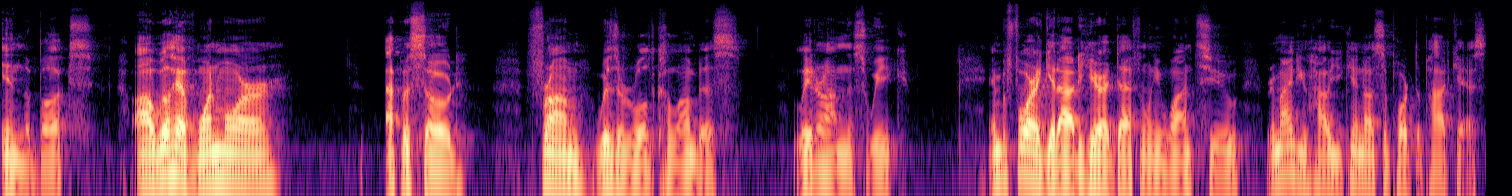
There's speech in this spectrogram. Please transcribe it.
in the books. Uh, we'll have one more episode from Wizard World Columbus later on this week. And before I get out of here, I definitely want to remind you how you can uh, support the podcast.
